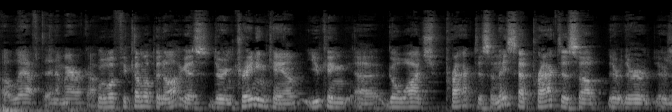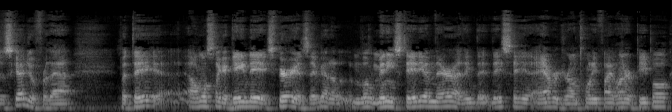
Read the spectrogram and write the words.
uh, left in America. Well, if you come up in August during training camp, you can uh, go watch practice, and they set practice up. There, there, there's a schedule for that, but they uh, almost like a game day experience. They've got a little mini stadium there. I think they, they say average around 2,500 people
